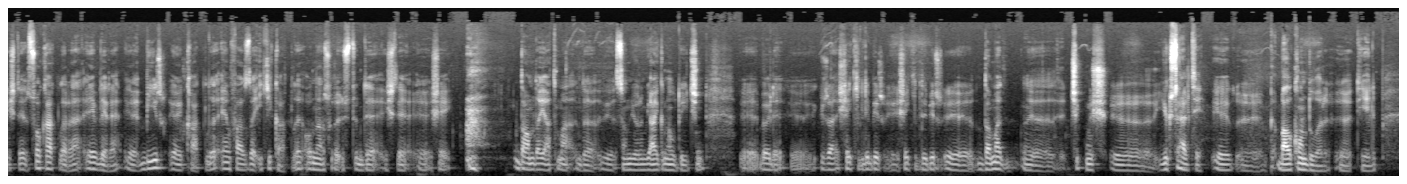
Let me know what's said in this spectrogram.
işte sokaklara, evlere bir katlı, en fazla iki katlı, ondan sonra üstünde işte şey damda yatma da sanıyorum yaygın olduğu için böyle güzel şekilli bir şekilde bir dama çıkmış yükselti balkon duvarı diyelim. e,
